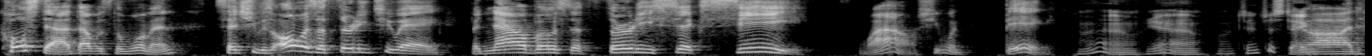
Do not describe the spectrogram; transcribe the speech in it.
Kolstad, that was the woman, said she was always a 32A, but now boasts a 36C. Wow, she went big. Oh, yeah, that's interesting. God,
